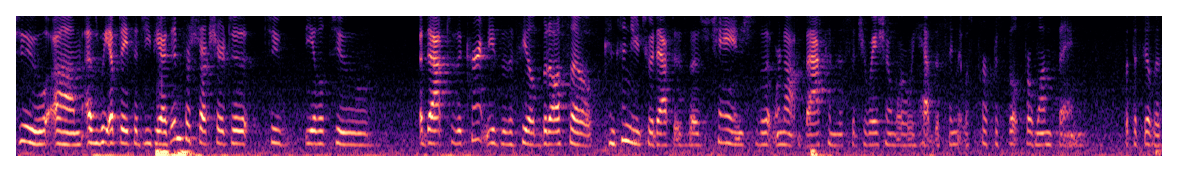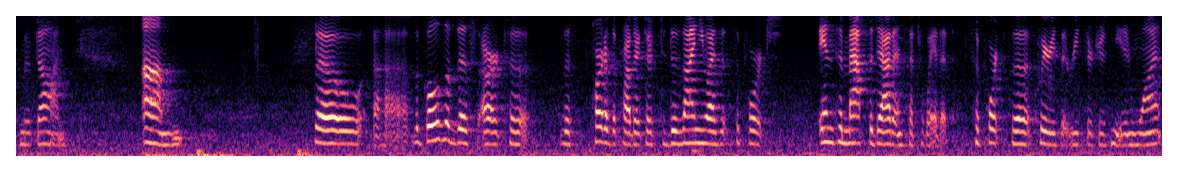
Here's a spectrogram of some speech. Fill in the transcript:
to, um, as we update the GPI's infrastructure, to to be able to adapt to the current needs of the field, but also continue to adapt as those change so that we're not back in the situation where we have this thing that was purpose built for one thing, but the field has moved on. Um, so uh, the goals of this are to, this part of the project are to design UIs that support and to map the data in such a way that supports the queries that researchers need and want,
